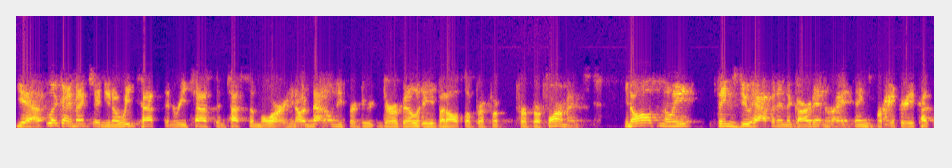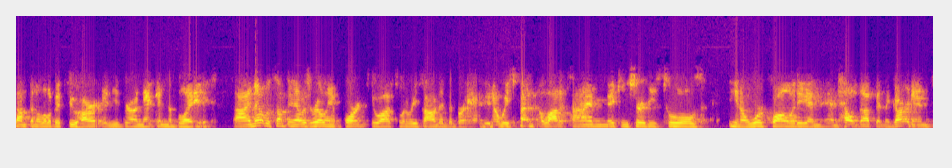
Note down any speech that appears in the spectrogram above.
Yeah, like I mentioned, you know, we test and retest and test some more, you know, not only for durability, but also for, for performance. You know, ultimately, things do happen in the garden, right? Things break or you cut something a little bit too hard and you throw a nick in the blade. Uh, and that was something that was really important to us when we founded the brand. You know, we spent a lot of time making sure these tools you know, were quality and, and held up in the garden.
